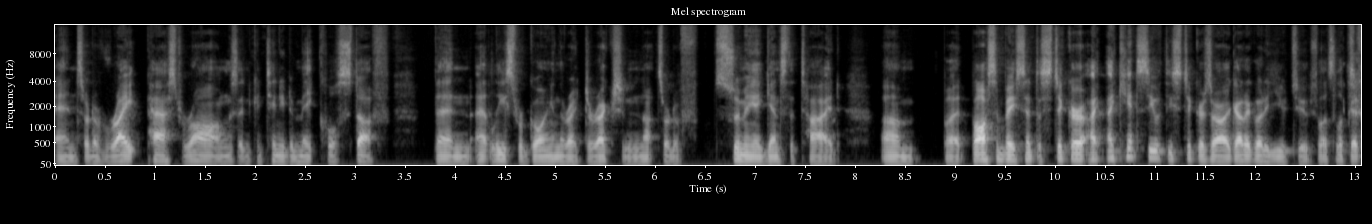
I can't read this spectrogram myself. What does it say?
and sort of right past wrongs and continue to make cool stuff, then at least we're going in the right direction, not sort of swimming against the tide. Um, but Boston Bay sent a sticker. I, I can't see what these stickers are. I got to go to YouTube. So let's look at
